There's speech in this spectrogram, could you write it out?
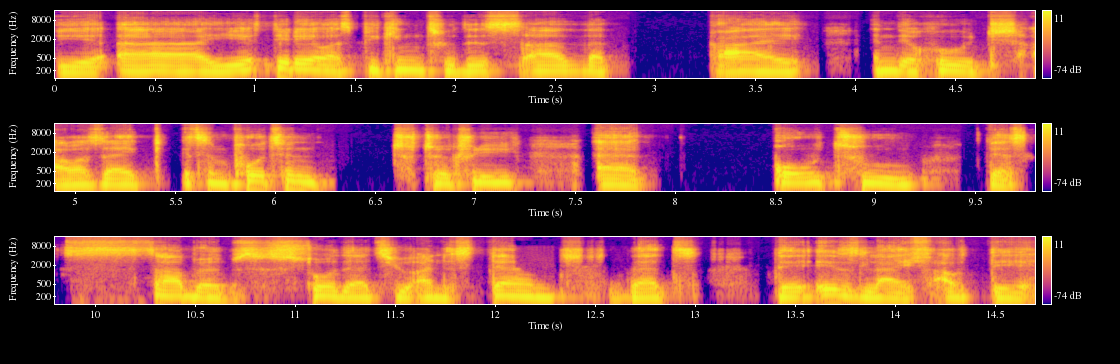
Yeah, uh, yesterday I was speaking to this other guy in the hood. I was like, it's important to, to actually uh, go to the suburbs so that you understand that there is life out there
